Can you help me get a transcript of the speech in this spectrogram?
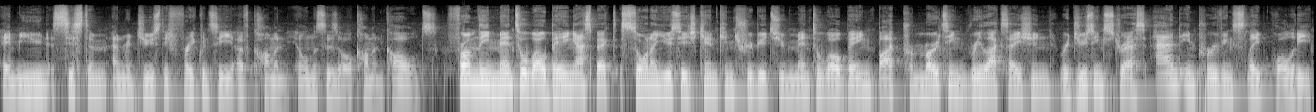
immune system and reduce the frequency of common illnesses or common colds. From the mental well-being aspect, sauna usage can contribute to mental well-being by promoting relaxation, reducing stress, and improving sleep quality.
